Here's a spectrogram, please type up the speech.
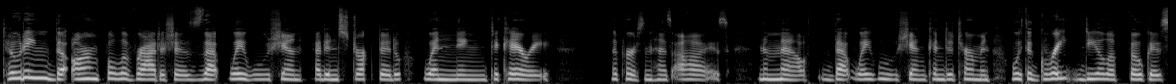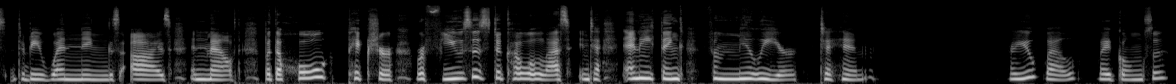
toting the armful of radishes that Wei Wuxian had instructed Wen Ning to carry. The person has eyes and a mouth that Wei Wuxian can determine with a great deal of focus to be Wen Ning's eyes and mouth, but the whole picture refuses to coalesce into anything familiar to him. Are you well, Wei Gongzi?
